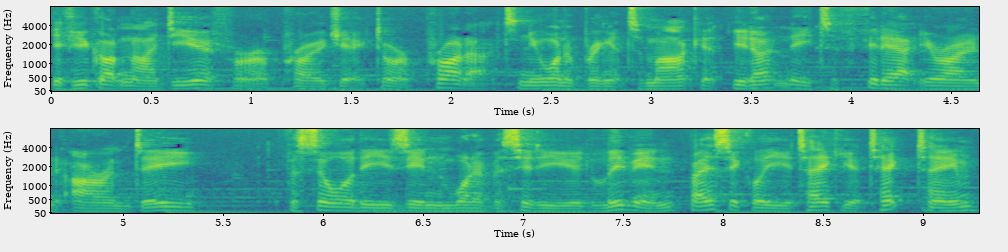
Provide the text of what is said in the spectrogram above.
If you've got an idea for a project or a product and you want to bring it to market, you don't need to fit out your own R&D facilities in whatever city you live in. Basically, you take your tech team,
